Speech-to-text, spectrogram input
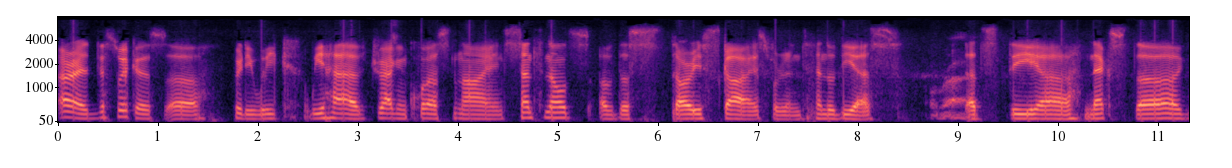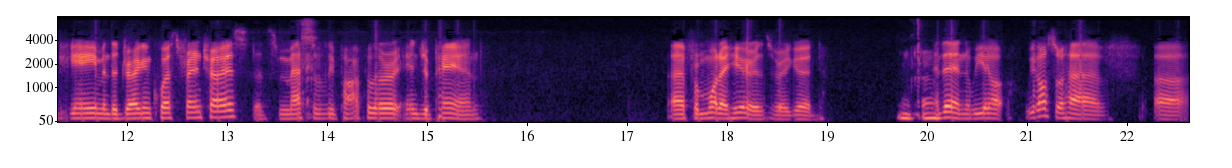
All right, this week is uh pretty weak. We have Dragon Quest IX: Sentinels of the Starry Skies for the Nintendo DS. All right. That's the uh, next uh, game in the Dragon Quest franchise that's massively popular in Japan. Uh, from what I hear, it's very good. Okay. And then we al- we also have uh,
